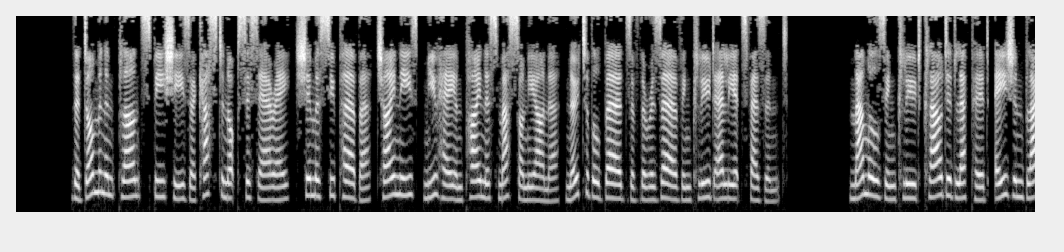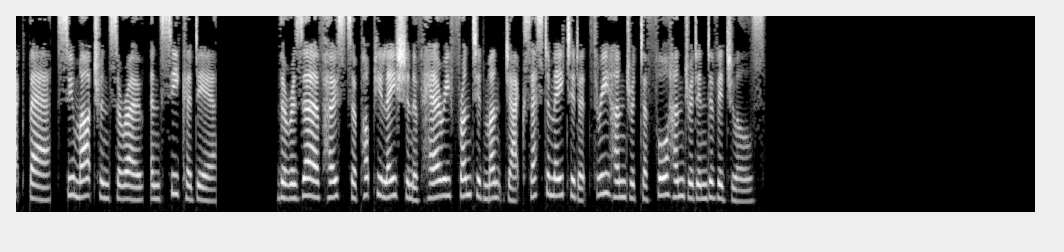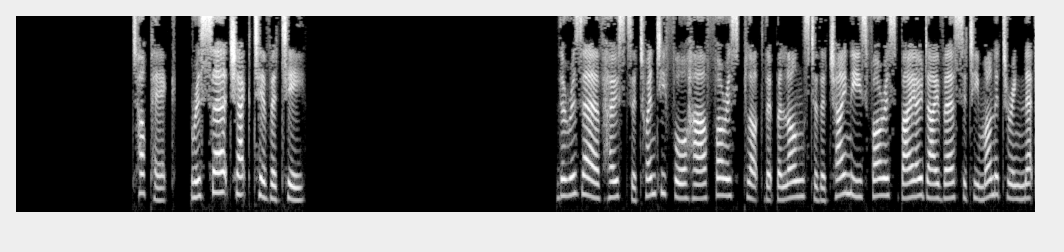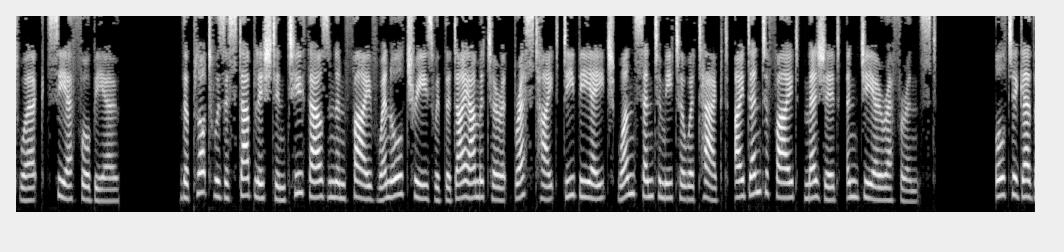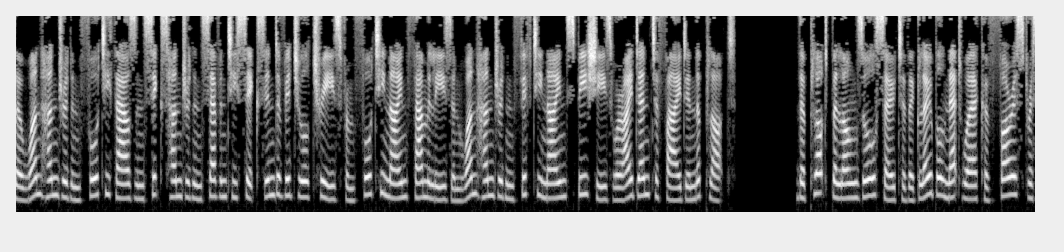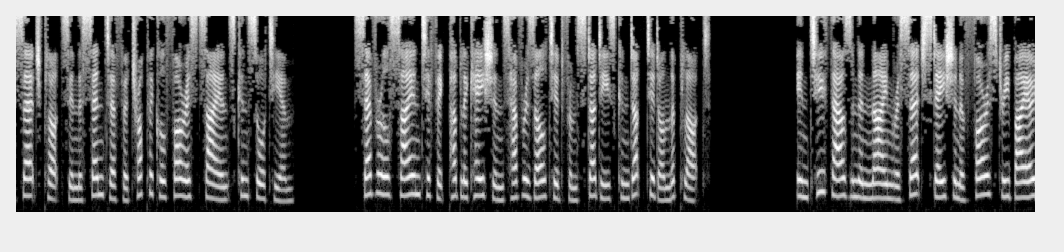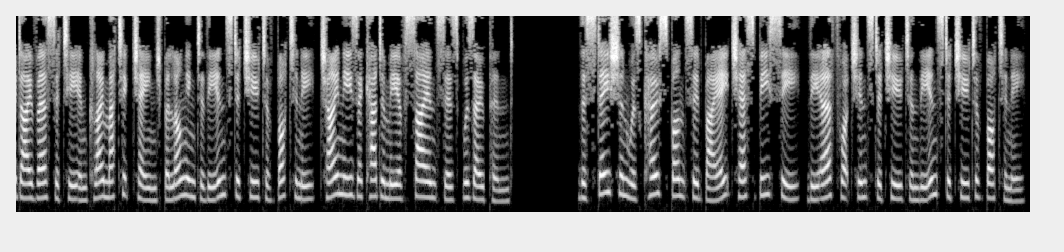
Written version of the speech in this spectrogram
The dominant plant species are Castanopsis eyrei, Schima superba Chinese, Muhei and Pinus massoniana. Notable birds of the reserve include Elliott's pheasant. Mammals include clouded leopard, Asian black bear, Sumatran serow, and sika deer. The reserve hosts a population of hairy-fronted muntjacs estimated at 300 to 400 individuals. Research activity The reserve hosts a 24-ha forest plot that belongs to the Chinese Forest Biodiversity Monitoring Network The plot was established in 2005 when all trees with the diameter at breast height dBH 1 cm were tagged, identified, measured, and georeferenced. Altogether 140,676 individual trees from 49 families and 159 species were identified in the plot. The plot belongs also to the global network of forest research plots in the Center for Tropical Forest Science Consortium. Several scientific publications have resulted from studies conducted on the plot. In 2009 research station of forestry biodiversity and climatic change belonging to the Institute of Botany Chinese Academy of Sciences was opened. The station was co-sponsored by HSBC, the Earthwatch Institute and the Institute of Botany.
